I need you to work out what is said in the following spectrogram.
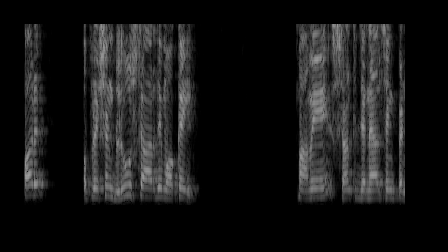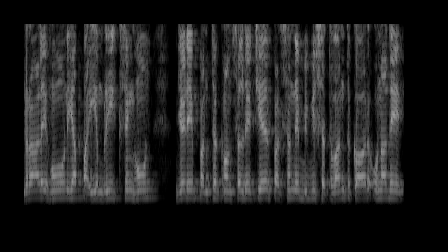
ਔਰ ਆਪਰੇਸ਼ਨ ਬਲੂ ਸਟਾਰ ਦੇ ਮੌਕੇ ਹੀ ਭਾਵੇਂ ਸੰਤ ਜਰਨੈਲ ਸਿੰਘ ਪਿੰਡਰਾਂ ਵਾਲੇ ਹੋਣ ਜਾਂ ਭਾਈ ਅਮਰੀਕ ਸਿੰਘ ਹੋਣ, ਜਿਹੜੇ ਪੰਥਕ ਕੌਂਸਲ ਦੇ ਚੇਅਰਪਰਸਨ ਨੇ ਬੀਬੀ ਸਤਵੰਤ ਕੌਰ, ਉਹਨਾਂ ਦੇ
